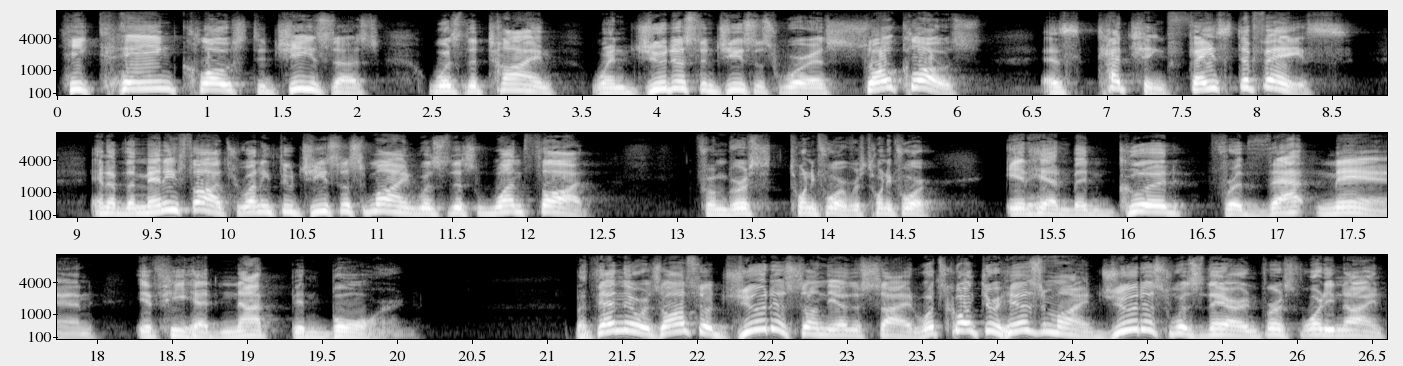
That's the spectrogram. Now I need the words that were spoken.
he came close to Jesus was the time when Judas and Jesus were as so close as touching face to face. And of the many thoughts running through Jesus' mind was this one thought from verse 24, verse 24. It had been good for that man if he had not been born. But then there was also Judas on the other side. What's going through his mind? Judas was there in verse 49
